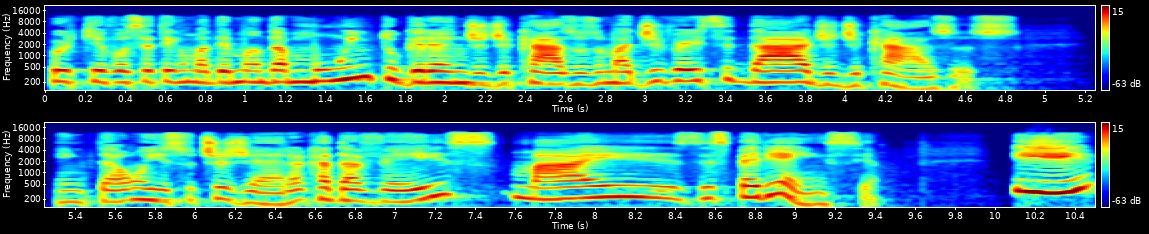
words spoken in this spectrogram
porque você tem uma demanda muito grande de casos, uma diversidade de casos. Então, isso te gera cada vez mais experiência. E,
